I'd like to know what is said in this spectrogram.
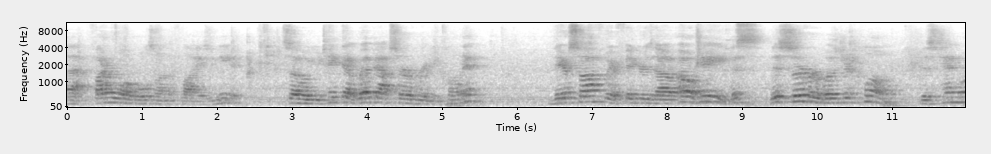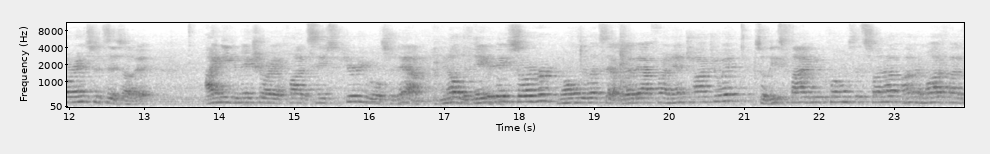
uh, firewall rules on the fly as you need it. So you take that web app server and you clone it, their software figures out, oh, hey, this, this server was just cloned, there's ten more instances of it, I need to make sure I apply the same security rules to them. You know, the database server normally lets that web app front end talk to it, so these five new clones that spun up, I'm gonna modify the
